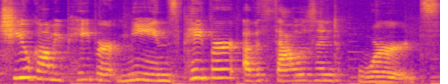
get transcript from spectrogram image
Chiyogami paper means paper of a thousand words.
